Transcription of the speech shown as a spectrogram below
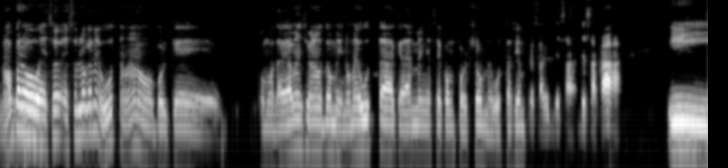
No, pero eso, eso es lo que me gusta, mano, porque como te había mencionado, Tommy, no me gusta quedarme en ese comfort zone, me gusta siempre salir de esa, de esa caja. Y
